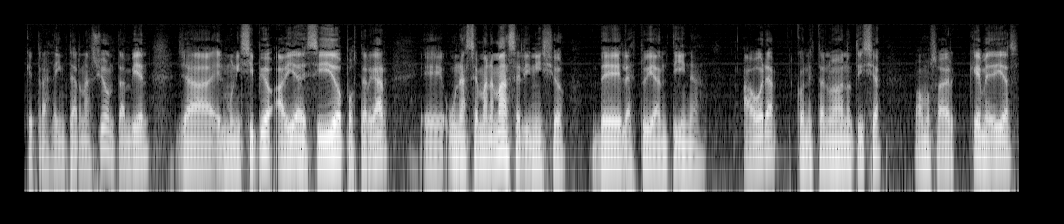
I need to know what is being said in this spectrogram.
que tras la internación también ya el municipio había decidido postergar eh, una semana más el inicio de la estudiantina. Ahora, con esta nueva noticia, vamos a ver qué medidas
